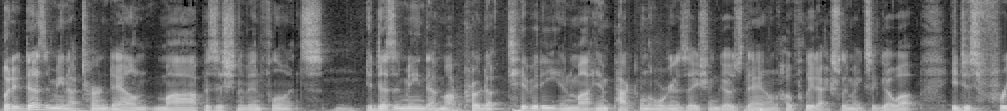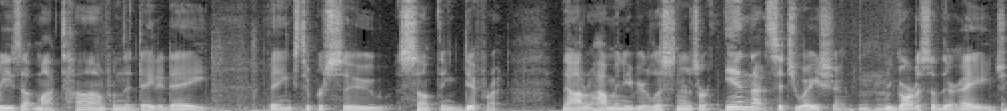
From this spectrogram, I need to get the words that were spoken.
But it doesn't mean I turn down my position of influence. It doesn't mean that my productivity and my impact on the organization goes down. Hopefully, it actually makes it go up. It just frees up my time from the day to day things to pursue something different. Now, I don't know how many of your listeners are in that situation, mm-hmm. regardless of their age.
